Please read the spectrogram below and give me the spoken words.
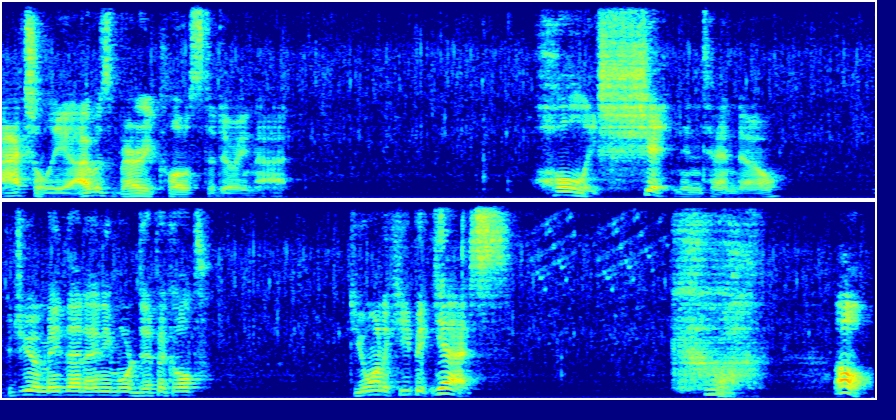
Actually, I was very close to doing that. Holy shit, Nintendo. Could you have made that any more difficult? Do you want to keep it? Yes. oh,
